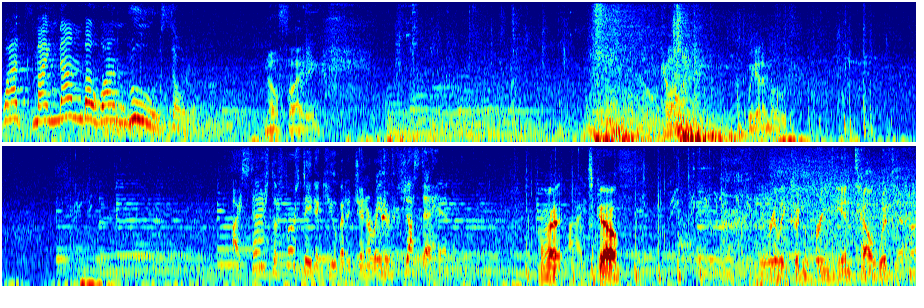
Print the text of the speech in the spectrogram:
What's my number one rule, Solo? No fighting. Come on. We gotta move. I stashed the first data cube at a generator just ahead. Alright, let's go. You really couldn't bring the intel with you, huh?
